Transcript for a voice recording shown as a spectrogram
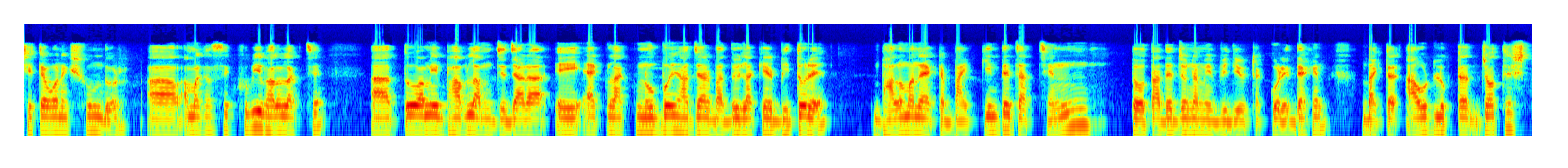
সেটাও অনেক সুন্দর। আমার কাছে খুবই ভালো লাগছে। তো আমি ভাবলাম যে যারা এই এক লাখ নব্বই হাজার বা দুই লাখের ভিতরে ভালো মানের একটা বাইক কিনতে চাচ্ছেন, তো তাদের জন্য আমি ভিডিওটা করে। দেখেন বাইকটার আউটলুকটা যথেষ্ট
